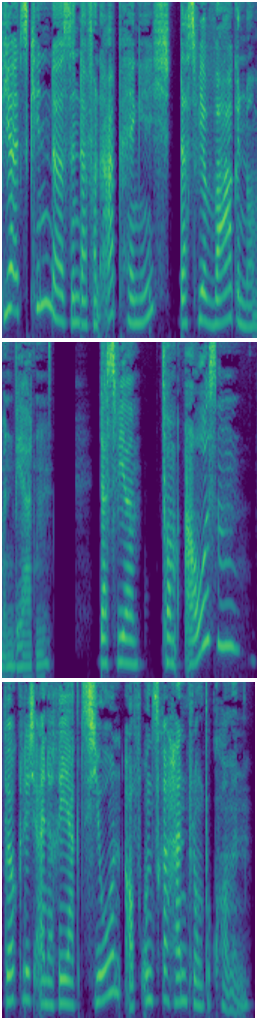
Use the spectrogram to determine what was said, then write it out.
Wir als Kinder sind davon abhängig, dass wir wahrgenommen werden, dass wir vom Außen wirklich eine Reaktion auf unsere Handlung bekommen.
